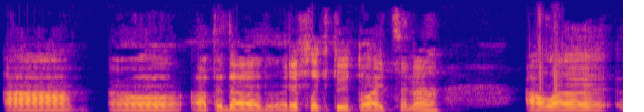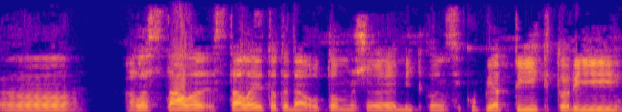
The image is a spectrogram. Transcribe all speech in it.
a, uh, a teda reflektuje to aj cena, ale uh, ale stále, stále je to teda o tom, že Bitcoin si kúpia tí, ktorí e,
